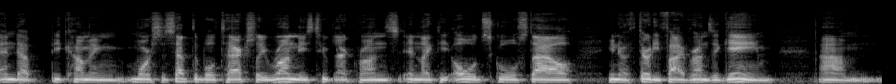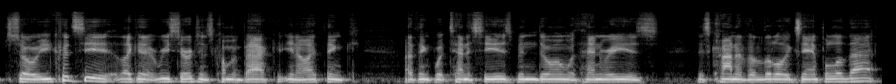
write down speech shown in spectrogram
end up becoming more susceptible to actually run these two back runs in like the old school style, you know, 35 runs a game. Um, so you could see like a resurgence coming back. You know, I think I think what Tennessee has been doing with Henry is is kind of a little example of that,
